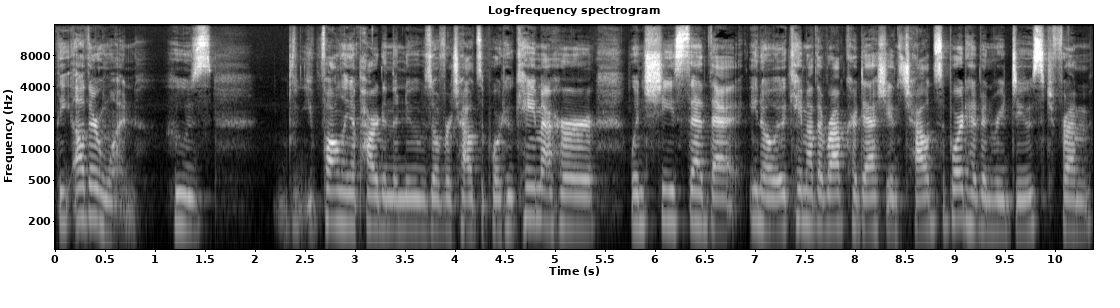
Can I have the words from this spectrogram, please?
The other one who's falling apart in the news over child support who came at her when she said that, you know, it came out that Rob Kardashian's child support had been reduced from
